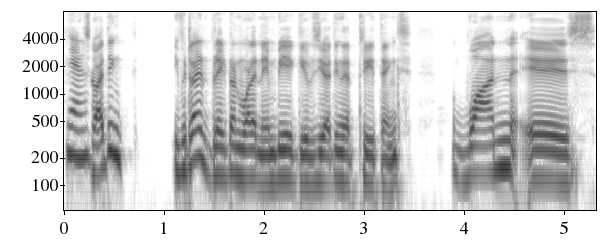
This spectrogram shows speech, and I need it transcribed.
Yeah. So I think if you try and break down what an MBA gives you, I think there are three things. One is,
